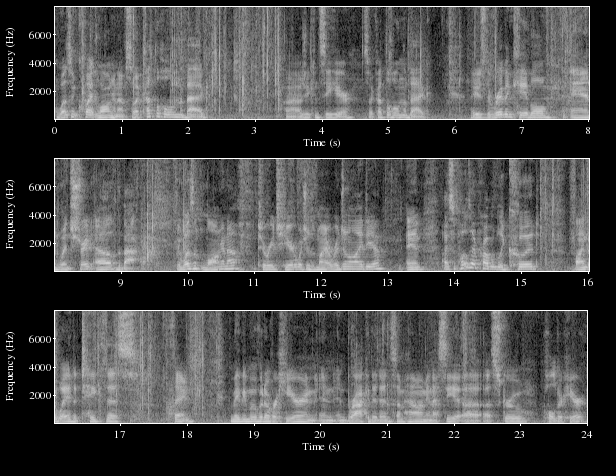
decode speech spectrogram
wasn't quite long enough so I cut the hole in the bag uh, as you can see here. So I cut the hole in the bag. I used the ribbon cable and went straight out the back. It wasn't long enough to reach here, which is my original idea. And I suppose I probably could find a way to take this thing, maybe move it over here and, and, and bracket it in somehow. I mean, I see a, a screw holder here.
